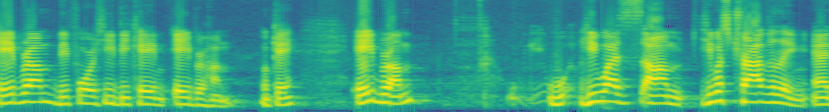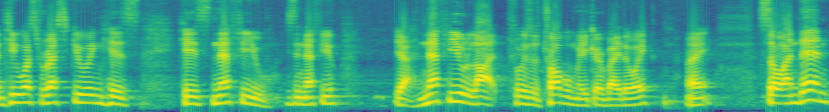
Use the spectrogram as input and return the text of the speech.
Abram before he became Abraham. Okay, Abram. He was um, he was traveling and he was rescuing his his nephew. Is it nephew? Yeah, nephew Lot, who is a troublemaker, by the way, right? So and then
